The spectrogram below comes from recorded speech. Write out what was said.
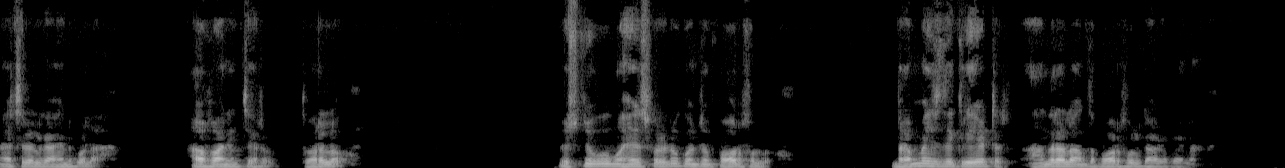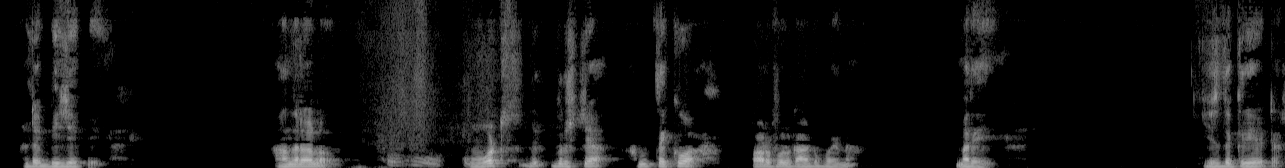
న్యాచురల్గా ఆయన కూడా ఆహ్వానించారు త్వరలో. విష్ణువు మహేశ్వరుడు కొంచెం powerful Brahma is the creator ఆంధ్రాలో అంత పవర్ఫుల్ కాకపోయినా అంటే బీజేపీ ఆంధ్రాలో ఓట్స్ దృష్ట్యా అంత ఎక్కువ పవర్ఫుల్ కాకపోయినా మరి is the creator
